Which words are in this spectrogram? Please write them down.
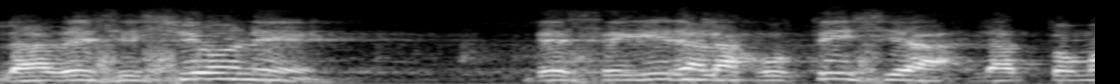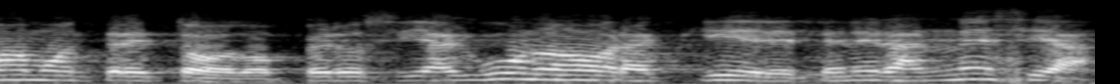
las decisiones de seguir a la justicia, las tomamos entre todos. Pero si alguno ahora quiere tener amnesia,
